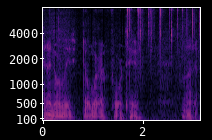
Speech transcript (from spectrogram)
And I normally don't wear a fourth here, but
